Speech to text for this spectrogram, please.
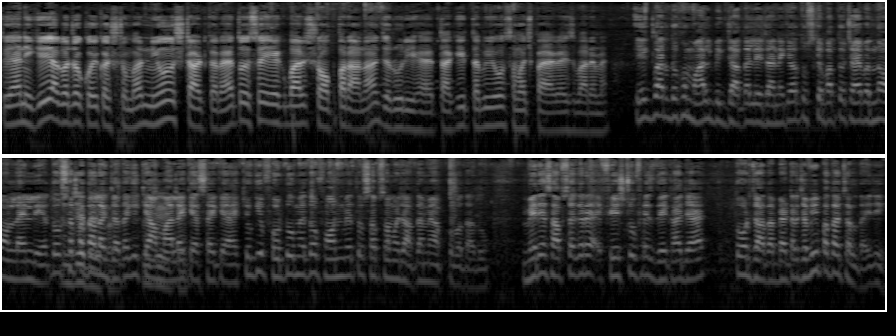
तो यानी कि अगर जो कोई कस्टमर न्यू स्टार्ट कर रहा है तो इसे एक बार शॉप पर आना ज़रूरी है ताकि तभी वो समझ पाएगा इस बारे में। एक बार देखो माल बिक जाता ले जाने के तो उसके बाद तो चाहे बंदा ऑनलाइन ले तो उससे पता लग जाता है कि क्या माल है कैसा है क्या है क्योंकि फ़ोटो में तो फ़ोन में तो सब समझ आता है मैं आपको बता दूँ। मेरे हिसाब से अगर फेस टू फेस देखा जाए तो और ज़्यादा बेटर जब भी पता चलता है जी।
